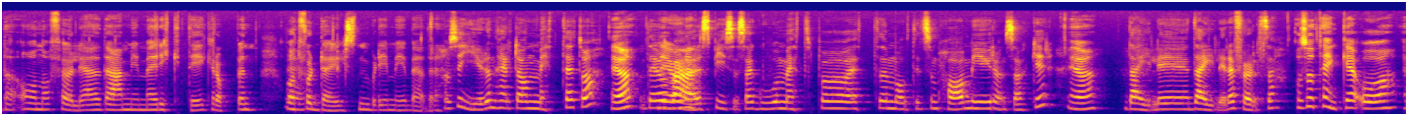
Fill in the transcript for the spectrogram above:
det, å, nå føler jeg det er mye mer riktig i kroppen, og at fordøyelsen blir mye bedre. Og så gir det en helt annen metthet òg. Ja, Det det å være, det. spise seg god og mett på et måltid som har mye grønnsaker. Ja. Deilig, deiligere følelse. Og så tenker jeg òg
